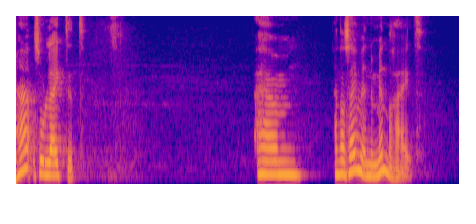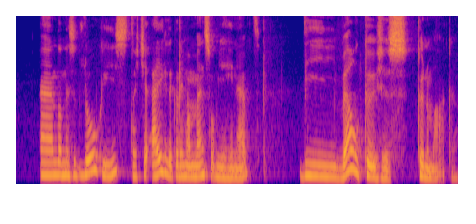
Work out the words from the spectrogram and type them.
hè? zo lijkt het. Ehm, en dan zijn we in de minderheid. En dan is het logisch dat je eigenlijk alleen maar mensen om je heen hebt die wel keuzes kunnen maken.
